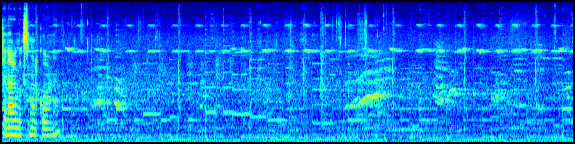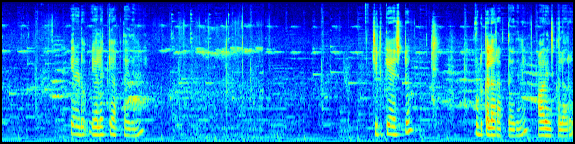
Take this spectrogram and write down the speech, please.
ಚೆನ್ನಾಗಿ ಮಿಕ್ಸ್ ಮಾಡ್ಕೊಳ್ಳೋಣ. ಎರಡು ಏಲಕ್ಕಿ ಹಾಕ್ತಾಯಿದ್ದೀನಿ ಚಿಟಿಕೆಯಷ್ಟು ಫುಡ್ ಕಲರ್ ಹಾಕ್ತಾಯಿದ್ದೀನಿ ಆರೆಂಜ್ ಕಲರು.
